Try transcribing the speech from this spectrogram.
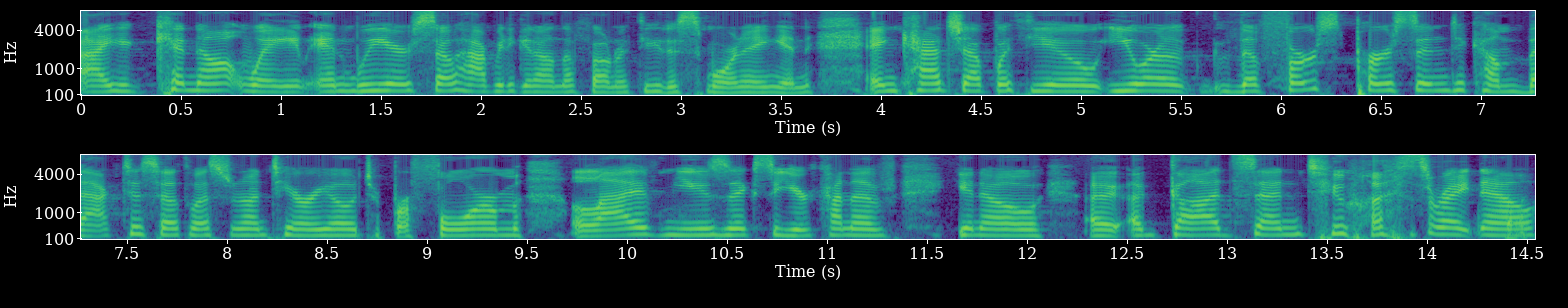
I cannot wait, and we are so happy to get on the phone with you this morning and and catch up with you. You are the first person to come back to Southwestern Ontario to perform live music, so you're kind of you know a, a godsend to us right now.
